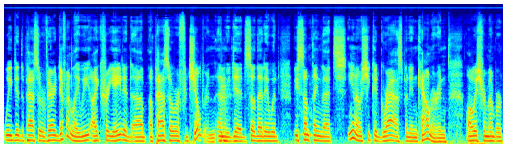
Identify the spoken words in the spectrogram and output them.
we did the Passover very differently. We I created a, a Passover for children, and mm. we did so that it would be something that you know she could grasp and encounter. And always remember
